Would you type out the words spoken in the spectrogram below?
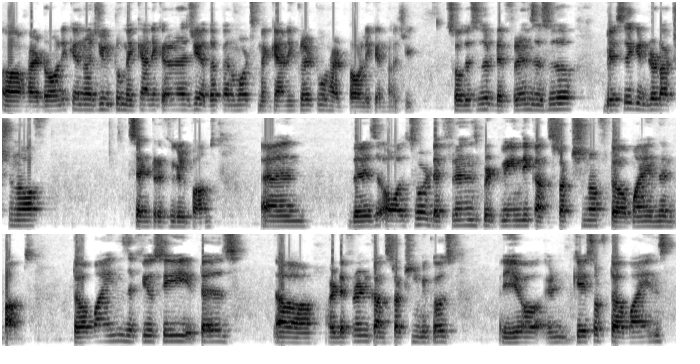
uh, hydraulic energy to mechanical energy, other converts mechanical to hydraulic energy. So this is the difference. This is a basic introduction of centrifugal pumps and there is also a difference between the construction of turbines and pumps. Turbines, if you see, it is uh, a different construction because your, in case of turbines,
